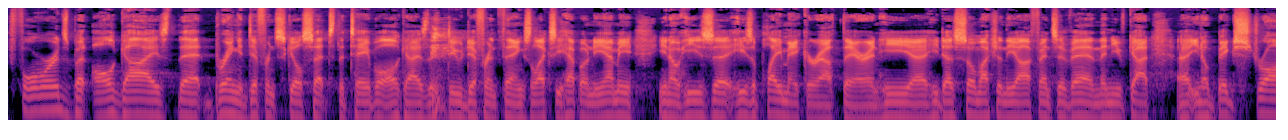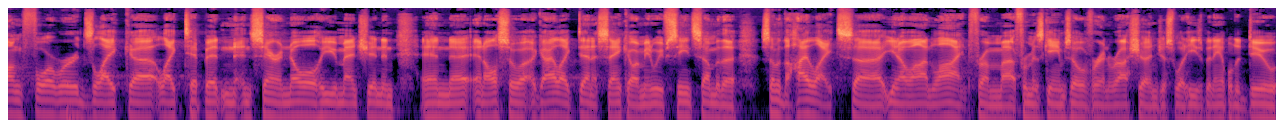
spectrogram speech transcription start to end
forwards, but all guys that bring a different skill set to the table, all guys that do different things. Aleksi Heponiemi, you know, he's uh, he's a playmaker out there, and he uh, he does so much in the offensive end. Then you've got uh, you know big strong forwards like uh, like Tippett and, and Serron Noel, who you mentioned, and and uh, and also a guy like Denisenko. I mean, we've seen some of the some of the highlights, uh, you know, online from from his games over in Russia and just what he's been able to do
